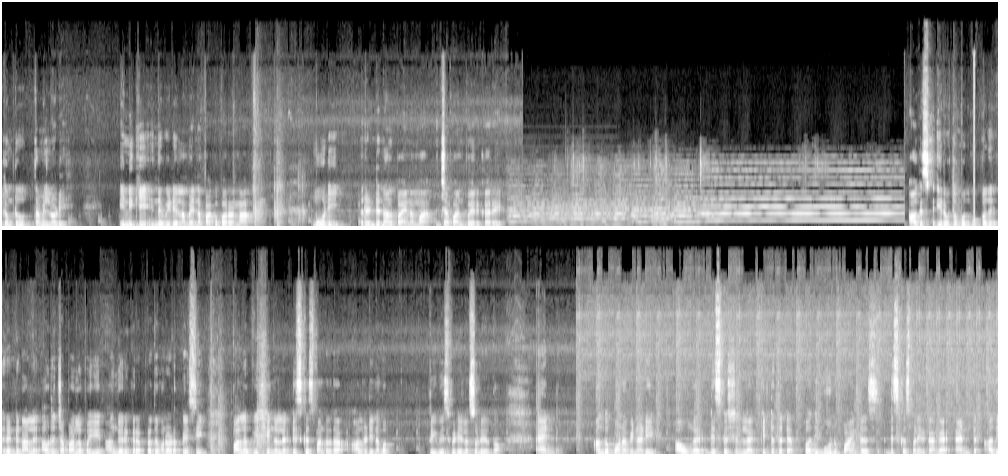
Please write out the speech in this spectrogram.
வெல்கம் டு தமிழ்நொடி இன்னைக்கு இந்த வீடியோ நம்ம என்ன பார்க்க போறோம்னா மோடி ரெண்டு நாள் பயணமாக ஜப்பான் போயிருக்காரு. ஆகஸ்ட் இருபத்தொம்போது முப்பது ரெண்டு நாள் அவர் ஜப்பானில் போய் அங்கே இருக்கிற பிரதமரோட பேசி பல விஷயங்களில் டிஸ்கஸ் பண்ணுறதா ஆல்ரெடி நம்ம ப்ரீவியஸ் வீடியோவில் சொல்லியிருந்தோம். அண்ட் அங்கே போன பின்னாடி அவங்க டிஸ்கஷனில் கிட்டத்தட்ட பதிமூணு பாயிண்டர்ஸ் டிஸ்கஸ் பண்ணியிருக்காங்க. அண்ட் அது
